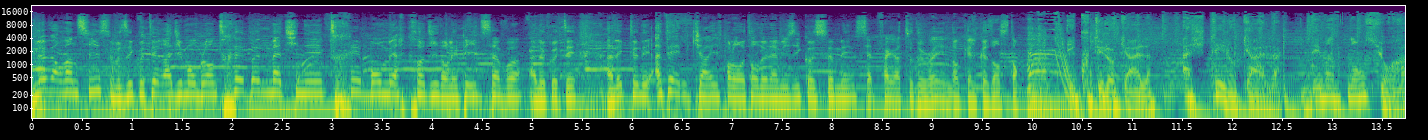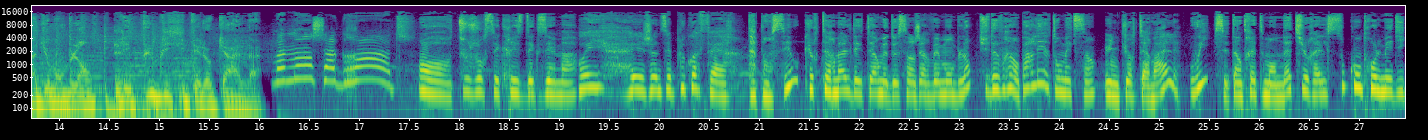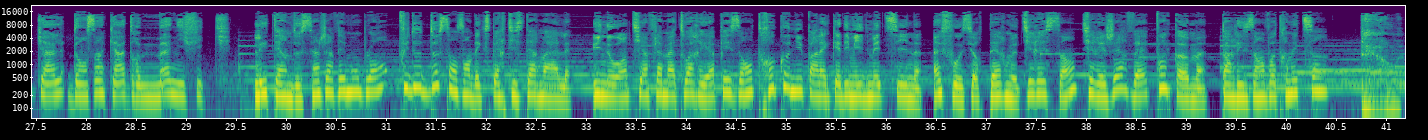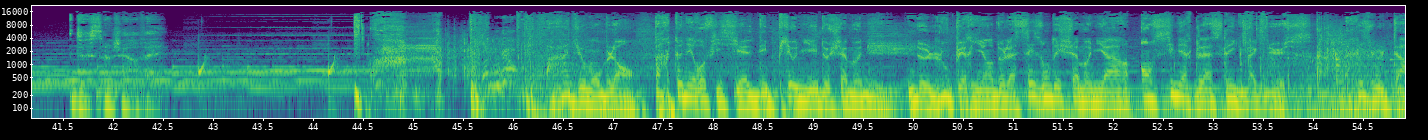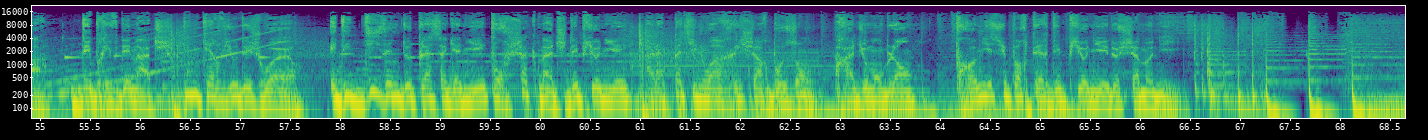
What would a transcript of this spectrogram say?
9h26, vous écoutez Radio Mont Blanc, très bonne matinée, très bon mercredi dans les pays de Savoie. À nos côtés, avec tenez Adèle qui arrive pour le retour de la musique au sommet, Set Fire to the Rain dans quelques instants. Écoutez local, achetez local. Dès maintenant sur Radio Mont Blanc, les publicités locales. Maman, ça gratte Oh, toujours ces crises d'eczéma. Oui, et je ne sais plus quoi faire. T'as pensé aux cures thermales des thermes de Saint-Gervais-Mont-Blanc? Tu devrais en parler à ton médecin. Une cure thermale? Oui, c'est un traitement naturel sous contrôle médical dans un cadre magnifique. Les thermes de Saint-Gervais-Mont-Blanc, plus de 200 ans d'expertise thermale. Une eau anti-inflammatoire et apaisante reconnue par l'Académie de médecine. Info sur thermes-saint-gervais.com. Parlez-en à votre médecin. Terme de Saint-Gervais. Radio Mont Blanc, partenaire officiel des pionniers de Chamonix. Ne loupez rien de la saison des Chamonniards en Synerglass League Magnus. Résultats, débrief des matchs, interview des joueurs et des dizaines de places à gagner pour chaque match des pionniers à la patinoire Richard Boson. Radio Mont Blanc, premier supporter des pionniers de Chamonix.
